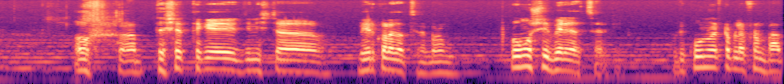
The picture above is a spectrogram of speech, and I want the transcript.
ও দেশের থেকে জিনিসটা বের করা যাচ্ছে না, বরং ক্রমশই বেড়ে যাচ্ছে আর কি। আপনি কোনো একটা প্ল্যাটফর্ম বাদ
